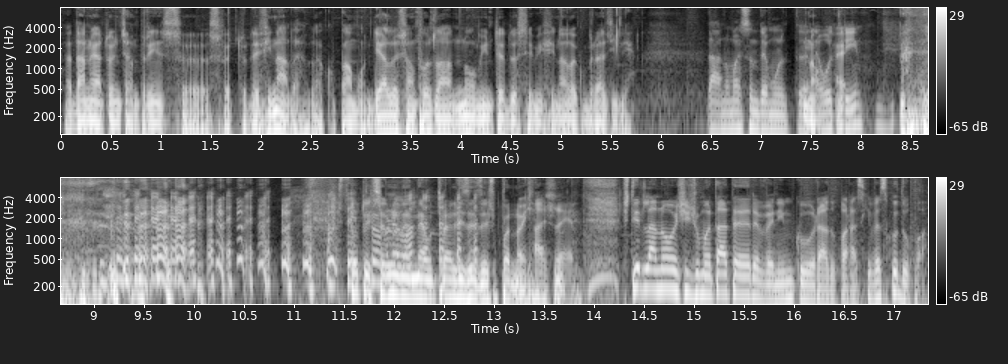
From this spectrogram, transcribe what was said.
Dar noi atunci am prins uh, sfertul de finală la Cupa Mondială și am fost la 9 minute de o semifinală cu Brazilia. Da, nu mai sunt de mult no, neutri. Totuși să nu ne neutralizeze și pe noi. Așa e. Știri la 9 și jumătate, revenim cu Radu Paraschivescu după.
